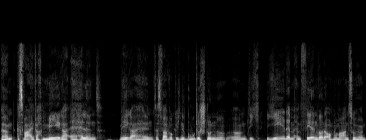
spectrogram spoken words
Ähm, es war einfach mega erhellend, mega erhellend. Das war wirklich eine gute Stunde, ähm, die ich jedem empfehlen würde, auch nochmal anzuhören.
